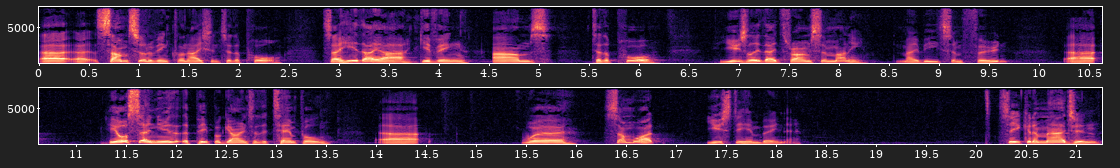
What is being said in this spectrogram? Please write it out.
uh, uh, some sort of inclination to the poor. So here they are giving alms to the poor. Usually they'd throw him some money, maybe some food. Uh, he also knew that the people going to the temple uh, were somewhat used to him being there. So you can imagine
